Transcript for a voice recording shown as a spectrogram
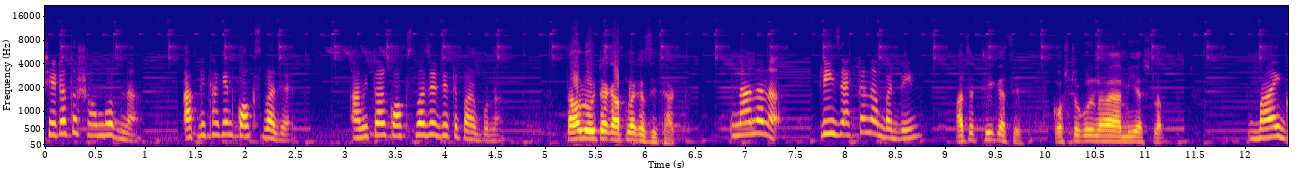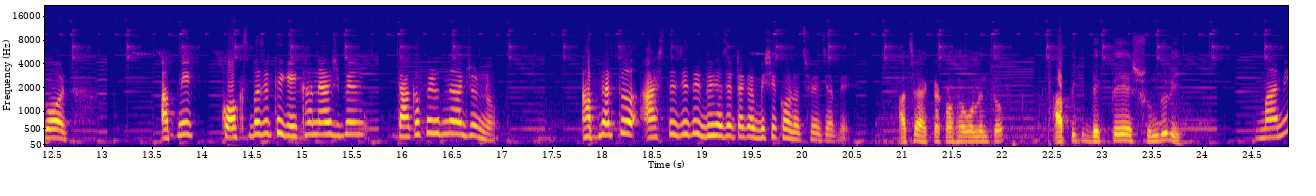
সেটা তো সম্ভব না। আপনি থাকেন কক্সবাজার। আমি তো আর কক্সবাজার যেতে পারব না। তাহলে ওই টাকা আপনার কাছেই থাক। না না না। প্লিজ একটা নাম্বার দিন। আচ্ছা ঠিক আছে। কষ্ট করে না হয় আমি আসলাম। মাই গড আপনি কক্সবাজার থেকে এখানে আসবেন টাকা ফেরত নেওয়ার জন্য? আপনার তো আসতে যেতে দুই হাজার টাকার বেশি খরচ হয়ে যাবে। আচ্ছা একটা কথা বলেন তো। আপনি কি দেখতে সুন্দরী? মানে?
